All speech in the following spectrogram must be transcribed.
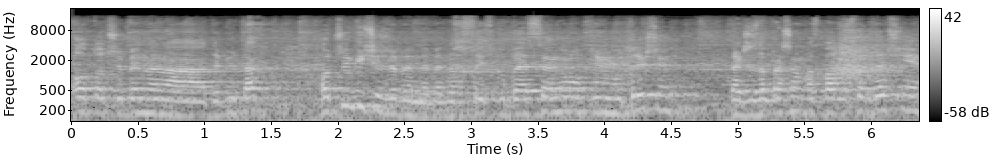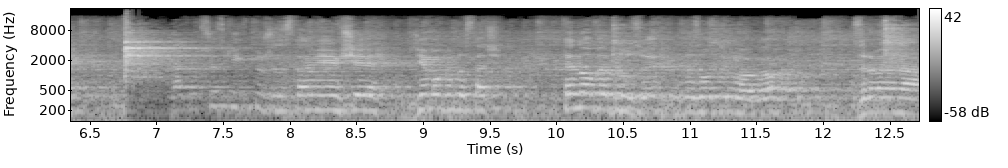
y, o to, czy będę na debiutach. Oczywiście, że będę. Będę na stoisku BSN-u, Team Nutrition. Także zapraszam Was bardzo serdecznie. Dla tych wszystkich, którzy zastanawiają się, gdzie mogą dostać te nowe bluzy ze złotym logo, zrobione na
